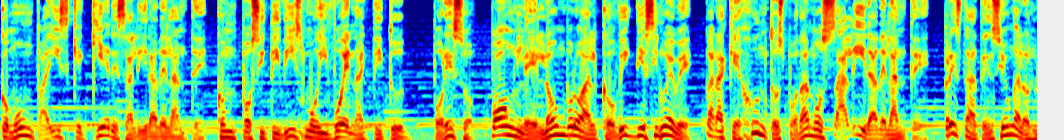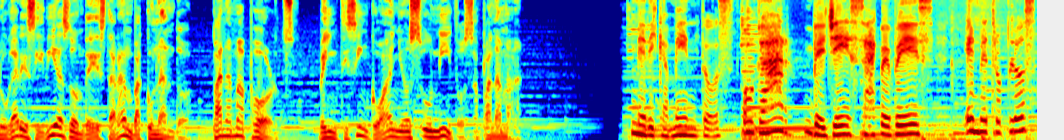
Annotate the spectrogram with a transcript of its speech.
como un país que quiere salir adelante, con positivismo y buena actitud. Por eso, ponle el hombro al COVID-19 para que juntos podamos salir adelante. Presta atención a los lugares y días donde estarán vacunando. Panama Ports, 25 años unidos a Panamá. Medicamentos, hogar, belleza, bebés. En MetroPlus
